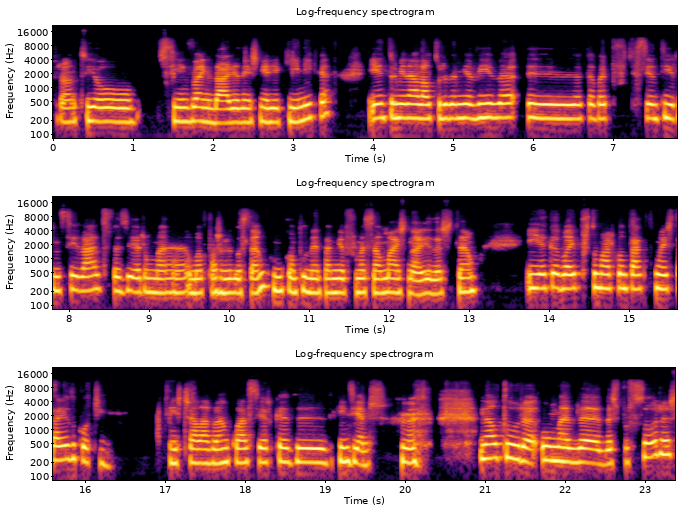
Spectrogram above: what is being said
pronto, eu sim venho da área da engenharia química e em determinada altura da minha vida eh, acabei por sentir necessidade de fazer uma, uma pós-graduação como complemento à minha formação mais na área da gestão e acabei por tomar contacto com esta área do coaching. Isto já lá vão quase cerca de, de 15 anos. na altura, uma da, das professoras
